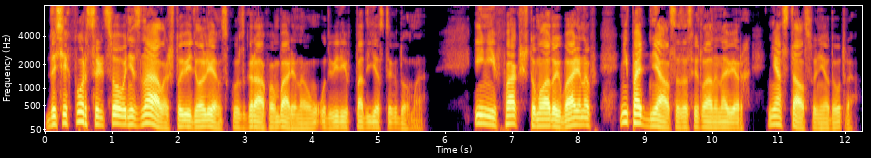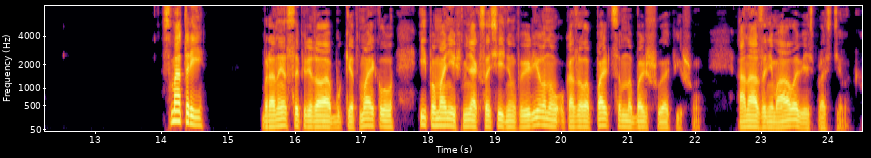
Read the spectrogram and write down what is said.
До сих пор Сельцова не знала, что видел Ленскую с графом Бариновым у двери в подъезд их дома. И не факт, что молодой Баринов не поднялся за Светланой наверх, не остался у нее до утра. «Смотри!» Баронесса передала букет Майклу и, поманив меня к соседнему павильону, указала пальцем на большую афишу. Она занимала весь простенок.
